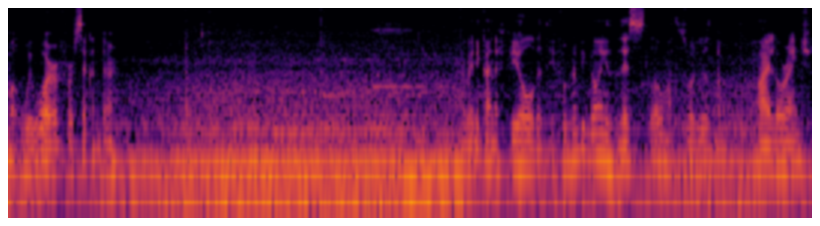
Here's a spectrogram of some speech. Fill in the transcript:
Well, we were for a second there. I really kind of feel that if we're gonna be going this slow, might as well use the high-low range.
